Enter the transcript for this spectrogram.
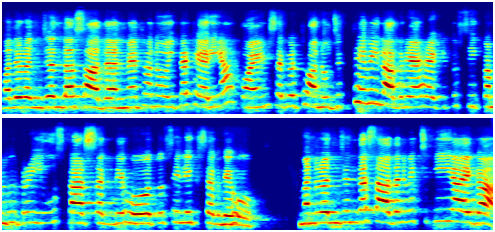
ਮਨੋਰੰਜਨ ਦਾ ਸਾਧਨ ਮੈਂ ਤੁਹਾਨੂੰ ਉਹੀ ਤਾਂ ਕਹਿ ਰਹੀ ਹਾਂ ਪੁਆਇੰਟਸ ਅਗਰ ਤੁਹਾਨੂੰ ਜਿੱਥੇ ਵੀ ਲੱਗ ਰਿਹਾ ਹੈ ਕਿ ਤੁਸੀਂ ਕੰਪਿਊਟਰ ਯੂਜ਼ ਕਰ ਸਕਦੇ ਹੋ ਤੁਸੀਂ ਲਿਖ ਸਕਦੇ ਹੋ ਮਨੋਰੰਜਨ ਦਾ ਸਾਧਨ ਵਿੱਚ ਕੀ ਆਏਗਾ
